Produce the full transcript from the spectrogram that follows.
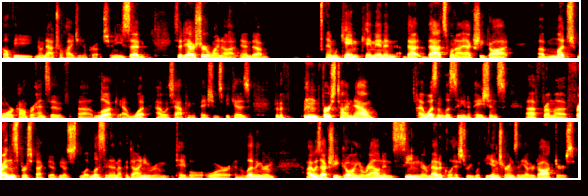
healthy, you know, natural hygiene approach. And he said, he said, yeah, sure. Why not? And, um, and we came, came in and that, that's when I actually got a much more comprehensive uh, look at what how was happening with patients because for the first time now I wasn't listening to patients uh, from a friend's perspective, you know, just listening to them at the dining room table or in the living room. I was actually going around and seeing their medical history with the interns and the other doctors.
